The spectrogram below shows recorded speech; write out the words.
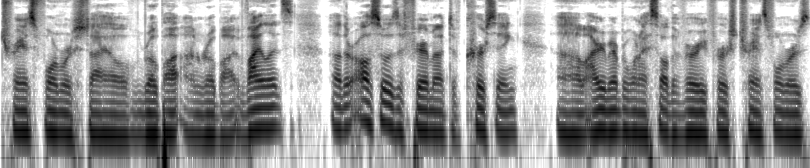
Transformer style robot on robot violence. Uh, there also is a fair amount of cursing. Um, I remember when I saw the very first Transformers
